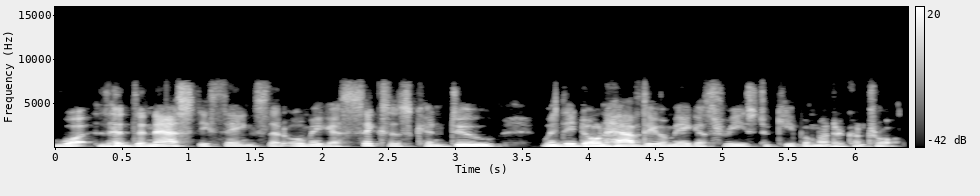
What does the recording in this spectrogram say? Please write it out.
what the, the nasty things that omega 6s can do when they don't have the omega 3s to keep them under control.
